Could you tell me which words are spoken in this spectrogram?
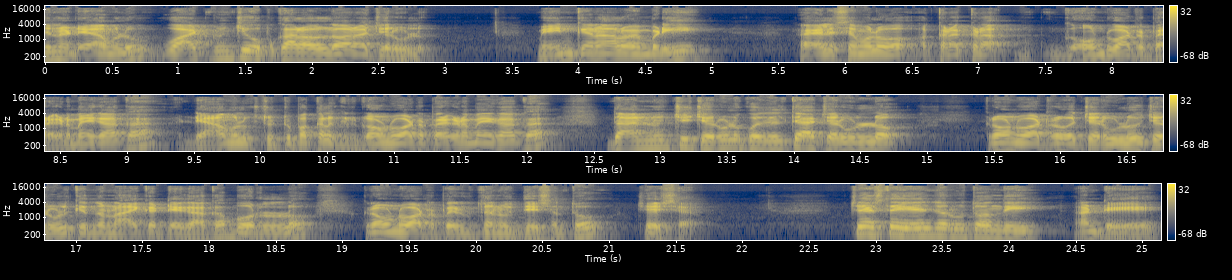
చిన్న డ్యాములు వాటి నుంచి ఉపకాలాల ద్వారా చెరువులు. మెయిన్ కెనాల్ వెంబడి రాయలసీమలో అక్కడక్కడ గ్రౌండ్ వాటర్ పెరగడమే కాక డ్యాములకు చుట్టుపక్కల గ్రౌండ్ వాటర్ పెరగడమే కాక దాని నుంచి చెరువులు కొదిలితే ఆ చెరువుల్లో గ్రౌండ్ వాటర్ చెరువులు చెరువుల కింద నాయకట్టే కాక బోర్లలో గ్రౌండ్ వాటర్ పెరుగుతున్న ఉద్దేశంతో చేశారు. చేస్తే ఏం జరుగుతోంది అంటే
